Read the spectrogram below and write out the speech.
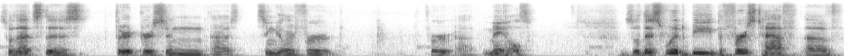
So that's the third person uh, singular for for uh, males. So this would be the first half of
